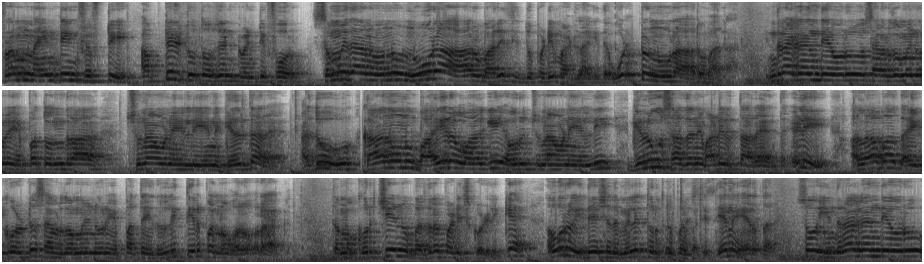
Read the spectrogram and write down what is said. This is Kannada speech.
From nineteen fifty up till two thousand twenty four ಸಂವಿಧಾನವನ್ನು ನೂರ ಆರು ಬಾರಿ ತಿದ್ದುಪಡಿ ಮಾಡಲಾಗಿದೆ. ಒಟ್ಟು ನೂರ ಆರು ಬಾರಿ. ಇಂದಿರಾ ಗಾಂಧಿ ಅವರು ಸಾವಿರದ ಒಂಬೈನೂರ ಎಪ್ಪತ್ತೊಂದರ ಚುನಾವಣೆಯಲ್ಲಿ ಏನು ಗೆಲ್ತಾರೆ? ಅದು ಕಾನೂನು ಬಾಹಿರವಾಗಿ ಅವರು ಚುನಾವಣೆಯಲ್ಲಿ ಗೆಲುವು ಸಾಧನೆ ಮಾಡಿರ್ತಾರೆ ಅಂತ ಹೇಳಿ ಅಲಹಾಬಾದ್ ಹೈಕೋರ್ಟ್ ಸಾವಿರದ ಒಂಬೈನೂರ ಎಪ್ಪತ್ತೈದರಲ್ಲಿ ತೀರ್ಪನ್ನು ಹೊರ ಹೊರಹಾಕುತ್ತೆ ತಮ್ಮ ಕುರ್ಚಿಯನ್ನು ಭದ್ರಪಡಿಸಿಕೊಳ್ಳಿಕ್ಕೆ ಅವರು ಈ ದೇಶದ ಮೇಲೆ ತುರ್ತು ಪರಿಸ್ಥಿತಿಯನ್ನು ಹೇರ್ತಾರೆ ಸೊ ಇಂದಿರಾ ಗಾಂಧಿ ಅವರು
